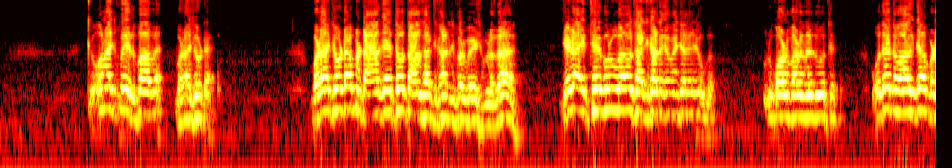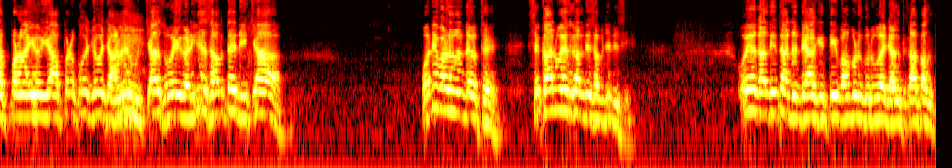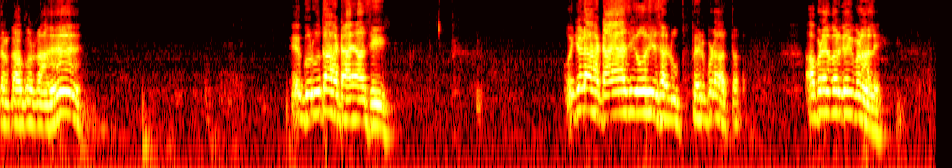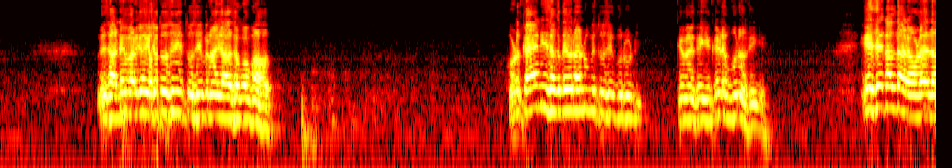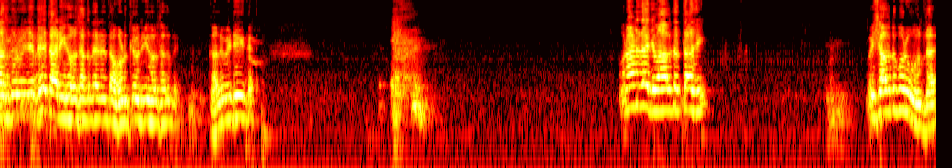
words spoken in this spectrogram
ਕਿ ਉਹਨਾਂ 'ਚ ਭੇਦਭਾਵ ਹੈ? ਬੜਾ ਛੋਟਾ ਬੜਾ ਛੋਟਾ ਮਟਾ ਕੇ ਇਥੋਂ ਤਾਂ ਸੱਚਖੰਡ 'ਚ ਪ੍ਰਵੇਸ਼ ਮਿਲਦਾ। ਜਿਹੜਾ ਇੱਥੇ ਗੁਰੂ ਹੈ ਉਹ ਸੱਚਖੰਡ ਕਿਵੇਂ ਚਲੇ ਜਾਊਗਾ? ਉਹਨੂੰ ਕੌਣ ਬਣਦੇ ਦੂ ਉੱਥੇ? ਉਹਦੇ ਦਿਮਾਗ 'ਚ ਬੜਪਣ ਆਈ ਹੋਈ ਆ, ਆਪਣ ਕੋ ਜੋ ਜਾਣੇ ਉੱਚਾ, ਸੋਈ ਗੜੀਏ ਸਭ ਤੇ ਨੀਚਾ। ਉਹਨੇ ਬਣ ਦਿੰਦੇ ਉੱਥੇ। ਸਿੱਖਾਂ ਨੂੰ ਇਸ ਗੱਲ ਦੀ ਸਮਝ ਨਹੀਂ ਸੀ। ਉਹ ਇਹ ਗੱਲ ਦੀ ਤਾਂ ਨਿੰਦਿਆ ਕੀਤੀ, ਬਾਹਮਣ ਗੁਰੂ ਹੈ ਜਗਤ ਕਾ ਭਗਤਨ ਕਾ ਗੁਰ ਹੈ ਇਹ ਗੁਰੂ ਤਾਂ ਹਟਾਇਆ ਸੀ। ਉਹ ਜਿਹੜਾ ਹਟਾਇਆ ਸੀ ਉਹੀ ਸਾਨੂੰ ਫਿਰ ਪੜਾਤਾ ਆਪਣੇ ਵਰਗਾ ਹੀ ਬਣਾ ਲੇ ਵੀ ਸਾਡੇ ਵਰਗੇ ਤੁਸੀਂ ਤੁਸੀਂ ਬਣਾ ਜਾ ਸਕੋਗਾ ਹੁਣ ਕਹਿ ਨਹੀਂ ਸਕਦੇ ਉਹਨਾਂ ਨੂੰ ਵੀ ਤੁਸੀਂ ਗੁਰੂ ਨਹੀਂ। ਕਿਵੇਂ ਕਹੀਏ, ਕਿਹੜੇ ਮੂੰਹ ਨਾਲ ਕਹੀਏ? ਇਸੇ ਗੱਲ ਦਾ ਰੌਲਾ ਦਸ ਗੁਰੂ ਜੇ ਦੇਹਧਾਰੀ ਹੋ ਸਕਦੇ ਨੇ ਤਾਂ ਹੁਣ ਕਿਉਂ ਨਹੀਂ ਹੋ ਸਕਦੇ? ਗੱਲ ਵੀ ਠੀਕ ਹੈ। ਉਹਨਾਂ ਨੇ ਤਾਂ ਜਵਾਬ ਦਿੱਤਾ ਸੀ ਵੀ ਸ਼ਬਦ ਗੁਰੂ ਹੁੰਦਾ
